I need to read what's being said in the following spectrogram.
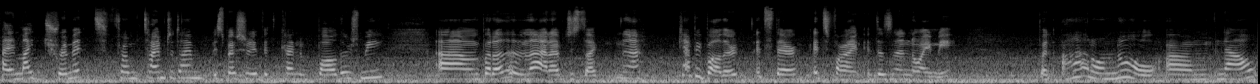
I might trim it from time to time, especially if it kind of bothers me. Um, but other than that, I'm just like, nah, can't be bothered. It's there. It's fine. It doesn't annoy me. But I don't know. Um, now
